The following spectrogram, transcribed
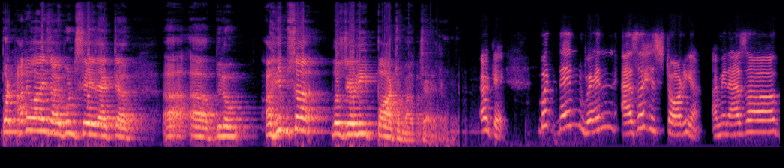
But otherwise, I wouldn't say that, uh, uh, uh, you know, ahimsa was really part of my childhood. Okay. But then when, as a historian, I mean, as a,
